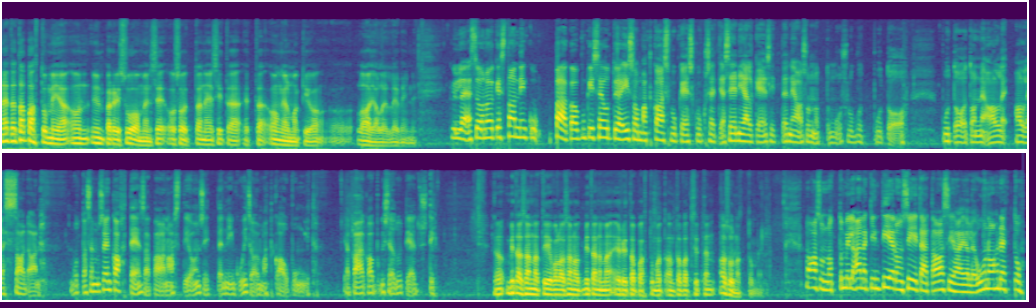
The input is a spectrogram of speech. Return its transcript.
näitä tapahtumia on ympäri Suomen. Se osoittanee sitä, että ongelmakin on laajalle levinnyt. Kyllä, ja se on oikeastaan niin kuin pääkaupunkiseutu ja isommat kasvukeskukset, ja sen jälkeen sitten ne asunnottomuusluvut putoo, putoo tuonne alle, alle sadan. Mutta semmoiseen 200 asti on sitten niin kuin isoimmat kaupungit, ja pääkaupunkiseutu tietysti. No, mitä Sanna Tiivola sanot, mitä nämä eri tapahtumat antavat sitten asunnottomille? No asunnottomille ainakin tiedon siitä, että asia ei ole unohdettu.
